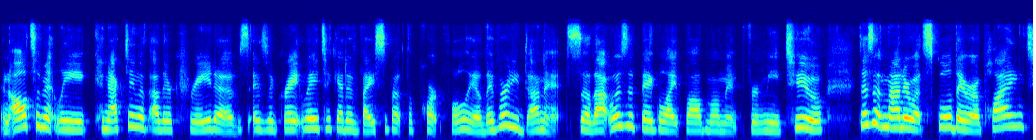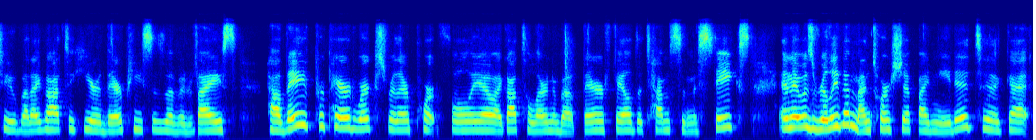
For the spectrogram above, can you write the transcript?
And ultimately, connecting with other creatives is a great way to get advice about the portfolio. They've already done it. So that was a big light bulb moment for me, too. Doesn't matter what school they were applying to, but I got to hear their pieces of advice, how they prepared works for their portfolio. I got to learn about their failed attempts and mistakes. And it was really the mentorship I needed to get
